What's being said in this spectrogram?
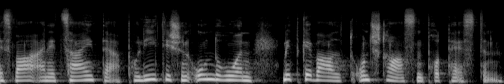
Es war eine Zeit der politischen Unruhen mit Gewalt und Straßenprotesten.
